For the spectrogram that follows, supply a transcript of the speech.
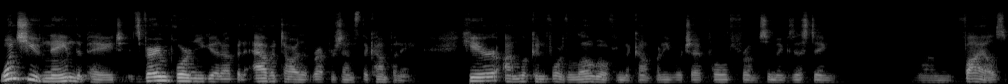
Once you've named the page, it's very important you get up an avatar that represents the company. Here I'm looking for the logo from the company, which I pulled from some existing um, files,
